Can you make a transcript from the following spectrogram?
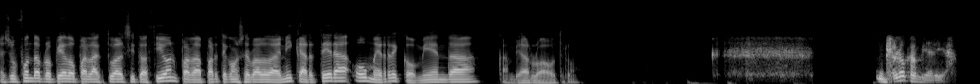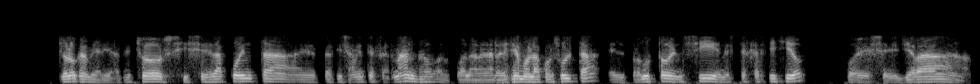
¿Es un fondo apropiado para la actual situación, para la parte conservadora de mi cartera o me recomienda cambiarlo a otro? Yo lo cambiaría. Yo lo cambiaría. De hecho, si se da cuenta eh, precisamente Fernando, al cual agradecemos la consulta, el producto en sí, en este ejercicio, pues eh, lleva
